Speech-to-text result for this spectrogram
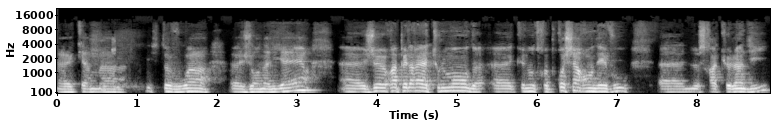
euh, qu'à ma triste voix euh, journalière. Euh, je rappellerai à tout le monde que notre prochain rendez-vous ne sera que lundi.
